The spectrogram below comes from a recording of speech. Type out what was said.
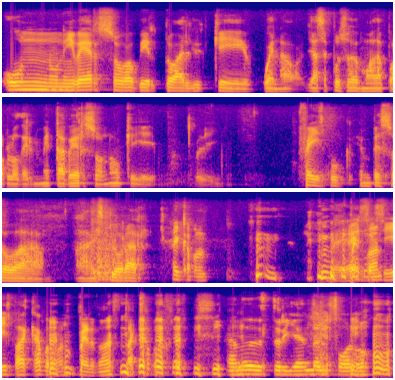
un universo virtual que, bueno, ya se puso de moda por lo del metaverso, ¿no? Que eh, Facebook empezó a, a explorar. Ay, cabrón. Eh, sí, sí, está cabrón. Perdón, está cabrón. Ando destruyendo el foro.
